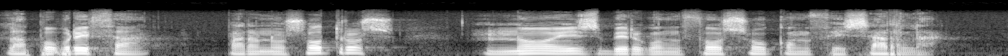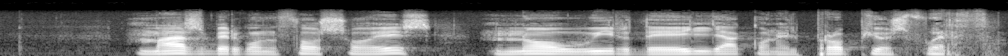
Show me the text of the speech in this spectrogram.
la pobreza para nosotros no es vergonzoso confesarla, más vergonzoso es no huir de ella con el propio esfuerzo.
